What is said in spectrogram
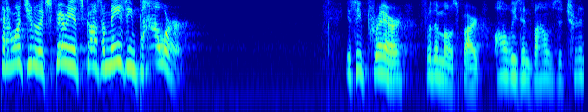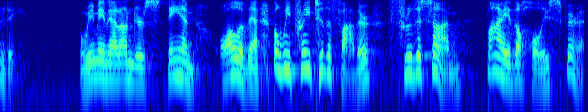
And I want you to experience God's amazing power. You see, prayer for the most part, always involves the Trinity. We may not understand all of that, but we pray to the Father through the Son by the Holy Spirit.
